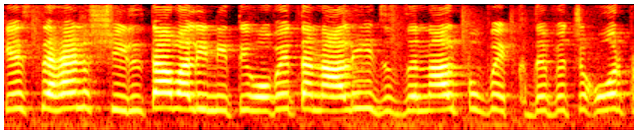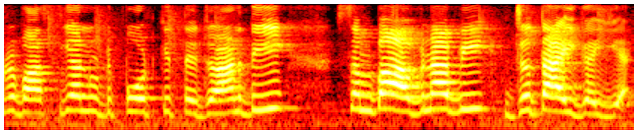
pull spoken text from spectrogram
ਕਿ ਸਹਿਨਸ਼ੀਲਤਾ ਵਾਲੀ ਨੀਤੀ ਹੋਵੇ, ਤਾਂ ਨਾਲ ਹੀ ਜਿਸ ਦੇ ਨਾਲ ਭਵਿੱਖ ਦੇ ਵਿੱਚ ਹੋਰ ਪ੍ਰਵਾਸੀਆਂ ਨੂੰ ਡਿਪੋਰਟ ਕੀਤੇ ਜਾਣ ਦੀ ਸੰਭਾਵਨਾ ਵੀ ਜਤਾਈ ਗਈ ਹੈ।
